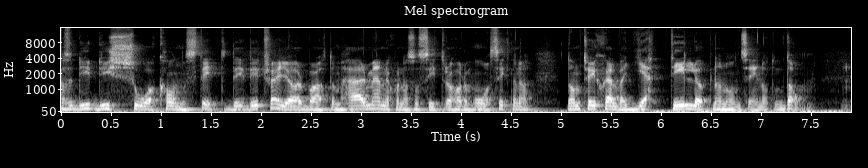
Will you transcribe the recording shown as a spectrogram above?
Alltså det, det är ju så konstigt. Det, det tror jag gör bara att de här människorna som sitter och har de åsikterna. De tar ju själva jätteilla upp när någon säger något om dem. Mm.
